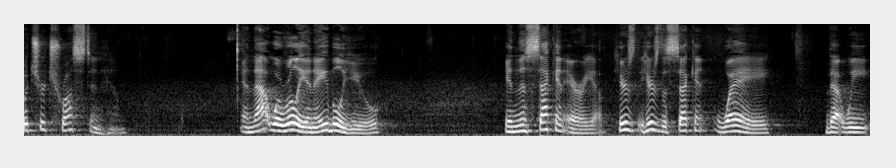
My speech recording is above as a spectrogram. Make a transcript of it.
Put your trust in Him. And that will really enable you in this second area, here's, here's the second way that we,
